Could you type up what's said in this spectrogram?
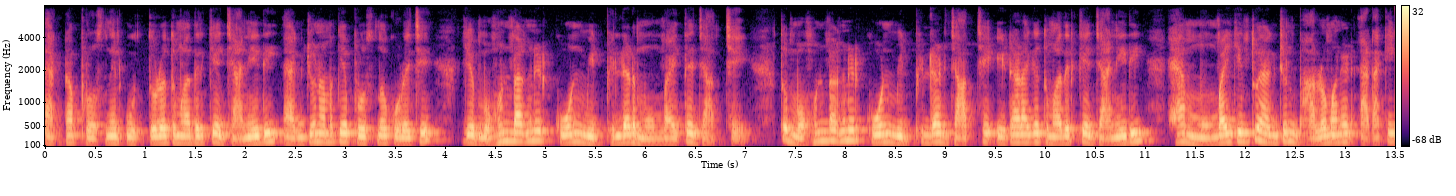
একটা প্রশ্নের উত্তরও তোমাদেরকে জানিয়ে দিই। একজন আমাকে প্রশ্ন করেছে যে, মোহনবাগানের কোন মিডফিল্ডার মুম্বাইতে যাচ্ছে? তো মোহনবাগানের কোন মিডফিল্ডার যাচ্ছে এটার আগে তোমাদেরকে জানিয়ে দিই। হ্যাঁ মুম্বাই কিন্তু একজন ভালো মানের অ্যাটাকিং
